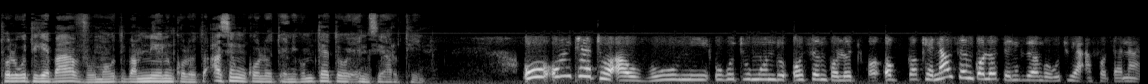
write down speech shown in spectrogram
thola ukuthi-ke bayavuma ukuthi bamnikele inkolodo asengikolodweni kumthetho we-ncr uthini U- umthetho awuvumi ukuthi umuntu okay na usenkolodweni kuzoya ngokuthi uya-afforda na?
